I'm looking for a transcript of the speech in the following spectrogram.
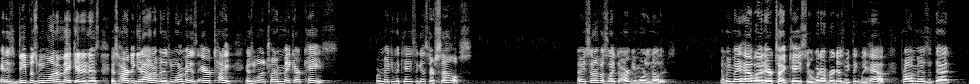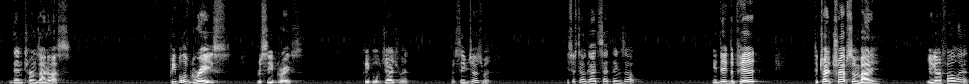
And as deep as we want to make it, and as, as hard to get out of it as we want to make it, as airtight as we want to try to make our case, we're making the case against ourselves. I mean, some of us like to argue more than others. And we may have an airtight case or whatever it is we think we have. Problem is that that then turns on us. People of grace receive grace. People of judgment receive judgment. It's just how God set things up. You dig the pit to try to trap somebody, you're going to fall in.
